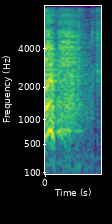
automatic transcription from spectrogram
What?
